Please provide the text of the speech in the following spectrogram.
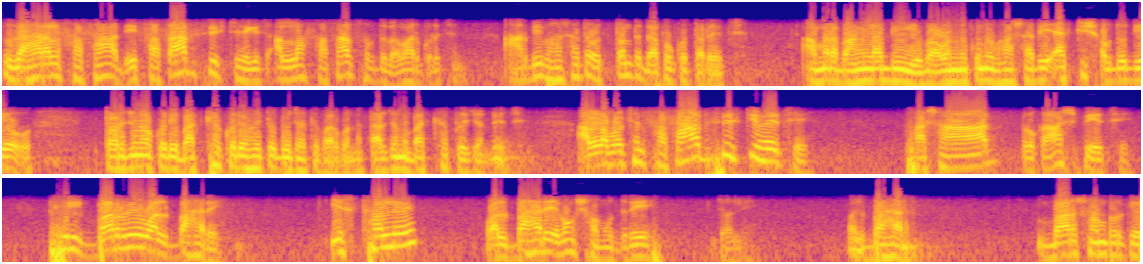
তো জাহার আল ফাসাদ, এই ফাসাদ সৃষ্টি হয়ে গেছে। আল্লাহ ফাসাদ শব্দ ব্যবহার করেছেন। আরবি ভাষাতে অত্যন্ত ব্যাপকতা রয়েছে। আমরা বাংলা দিয়ে বা অন্য কোনো ভাষা দিয়ে একটি শব্দ দিয়ে তর্জমা করে, ব্যাখ্যা করে হয়তো বোঝাতে পারব না। তার জন্য ব্যাখ্যা প্রয়োজন রয়েছে। আল্লাহ বলছেন, ফাসাদ সৃষ্টি হয়েছে। ফাসাদ প্রকাশ পেয়েছে। ফিল বার্রে ওয়াল বাহারে, স্থলে ওয়াল বাহারে এবং সমুদ্রে জলে। ওয়াল বাহার, বার সম্পর্কে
